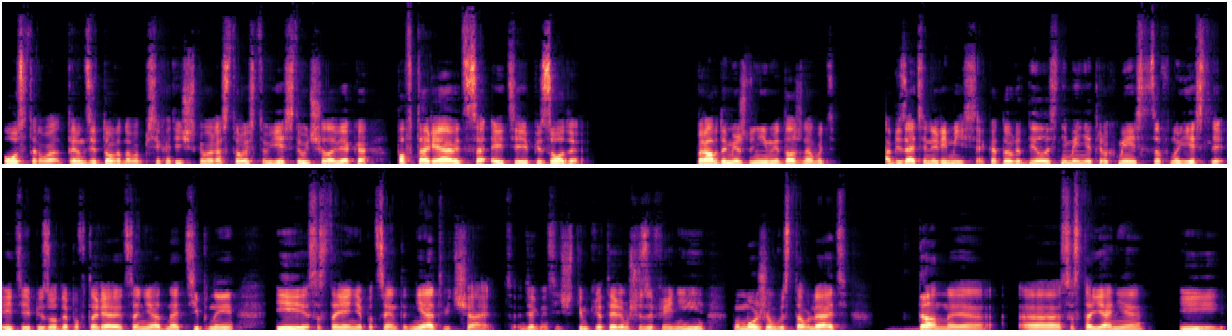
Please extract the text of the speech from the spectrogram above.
острого транзиторного психотического расстройства, если у человека повторяются эти эпизоды. Правда, между ними должна быть обязательно ремиссия, которая длилась не менее трех месяцев, но если эти эпизоды повторяются не однотипные и состояние пациента не отвечает диагностическим критериям шизофрении, мы можем выставлять данное э, состояние и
